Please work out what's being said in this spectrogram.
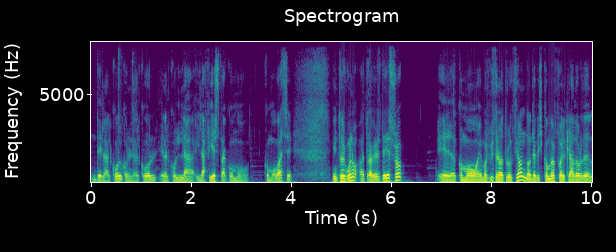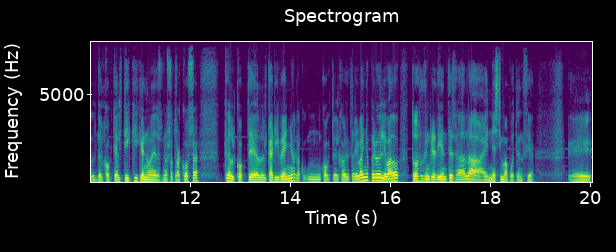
del alcohol, con el alcohol, el alcohol y la, y la fiesta como, como base. Y entonces, bueno, a través de eso eh, como hemos visto en la introducción, donde Biscomber fue el creador del, del cóctel tiki, que no es, no es otra cosa que el cóctel caribeño, la- un cóctel caribeño, pero elevado todos sus ingredientes a la enésima potencia. Eh,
